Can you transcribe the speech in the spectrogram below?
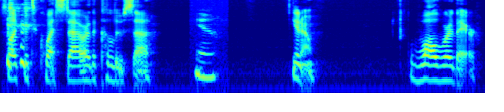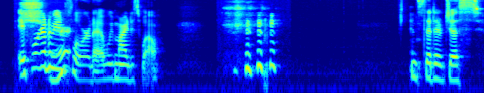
So like the Tequesta or the Calusa Yeah. You know, while we're there. If we're going to be in Florida, we might as well. Instead of just.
